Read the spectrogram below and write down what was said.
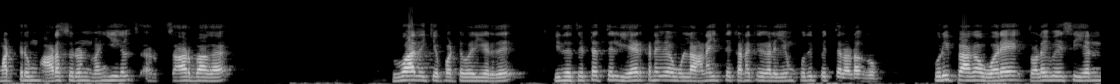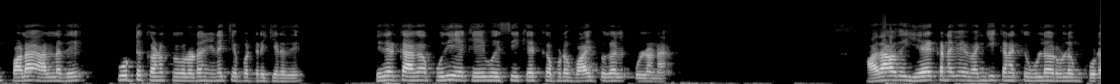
மற்றும் அரசுடன் வங்கிகள் சார்பாக விவாதிக்கப்பட்டு வருகிறது. இந்த திட்டத்தில் ஏற்கனவே உள்ள அனைத்து கணக்குகளையும் புதுப்பித்தல் அடங்கும். குறிப்பாக ஒரே தொலைபேசி எண் பல அல்லது கூட்டு கணக்குகளுடன் இணைக்கப்பட்டிருக்கிறது. இதற்காக புதிய கேஒய்சி கேட்கப்படும் வாய்ப்புகள் உள்ளன. அதாவது ஏற்கனவே வங்கி கணக்கு உள்ளவர்களும் கூட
